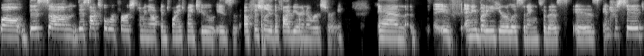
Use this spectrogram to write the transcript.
well, this um this October 1st coming up in 2022 is officially the five year anniversary. And if anybody here listening to this is interested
